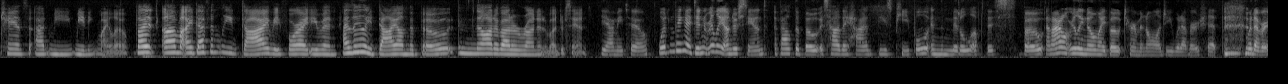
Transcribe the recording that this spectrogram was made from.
chance at me meeting Milo. But um I definitely die before I even I literally die on the boat. Not about to run in a bunch of sand. Yeah, me too. One thing I didn't really understand about the boat is how they had these people in the middle of this boat, and I don't really know my boat terminology, whatever, ship, whatever.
